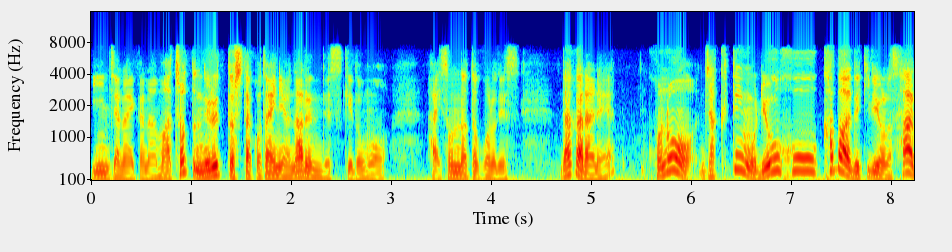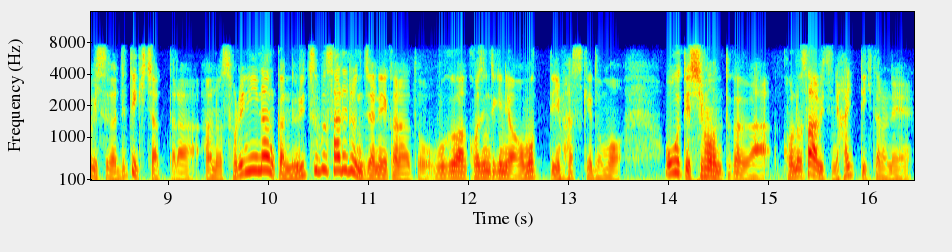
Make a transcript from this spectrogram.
いいんじゃないかな。まあちょっとぬるっとした答えにはなるんですけども、はい、そんなところです。だからね、この弱点を両方カバーできるようなサービスが出てきちゃったら、あの、それになんか塗りつぶされるんじゃねえかなと僕は個人的には思っていますけども、大手資本とかがこのサービスに入ってきたらね、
